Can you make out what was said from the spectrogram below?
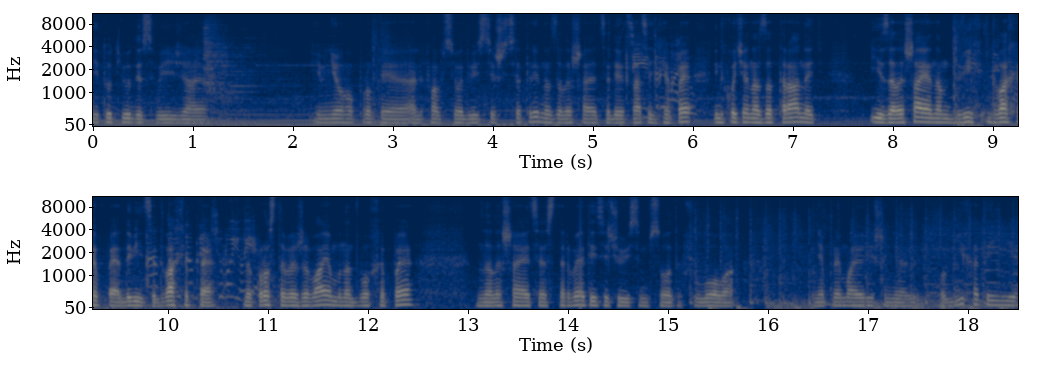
І тут Юдис виїжджає. І в нього проти альфа всього 263, нас залишається 19 хп. Він хоче нас затаранить і залишає нам 2, 2 хп. Дивіться, 2 хп. Ми просто виживаємо на 2 хп. Залишається СТРВ 1800, фулова. Я приймаю рішення об'їхати її,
